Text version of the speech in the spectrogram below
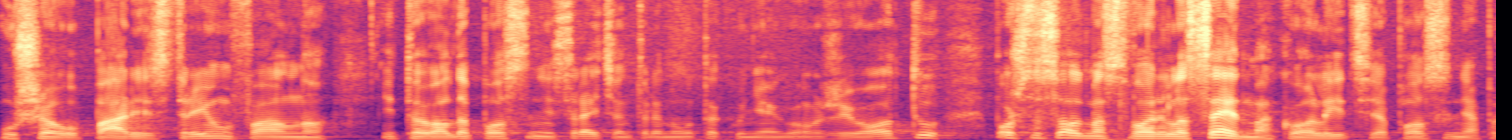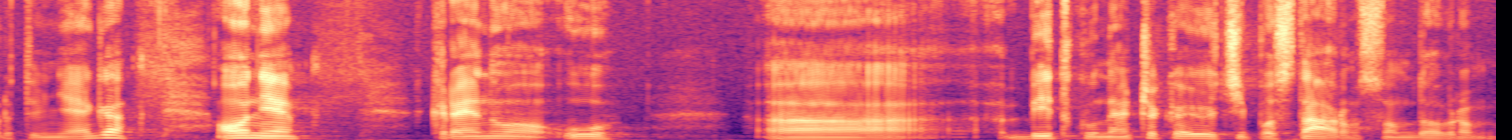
ušao u Pariz triumfalno i to je valjda poslednji srećan trenutak u njegovom životu, pošto se odmah stvorila sedma koalicija, poslednja protiv njega, on je krenuo u a, bitku nečekajući po starom svom dobrom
